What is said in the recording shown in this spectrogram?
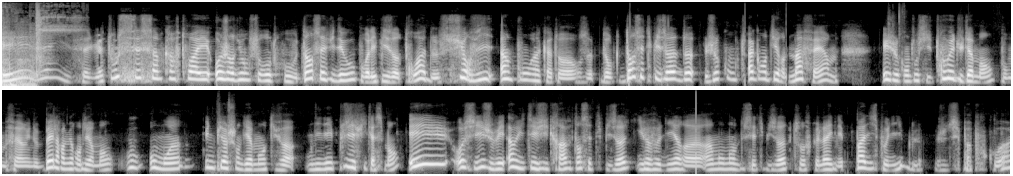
Et hey, salut à tous, c'est Samcraft3 et aujourd'hui on se retrouve dans cette vidéo pour l'épisode 3 de Survie 1.14. Donc dans cet épisode, je compte agrandir ma ferme et je compte aussi trouver du diamant pour me faire une belle armure en diamant ou au moins une pioche en diamant qui va miner plus efficacement. Et aussi, je vais inviter Jcraft dans cet épisode. Il va venir euh, à un moment de cet épisode, sauf que là, il n'est pas disponible. Je ne sais pas pourquoi.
